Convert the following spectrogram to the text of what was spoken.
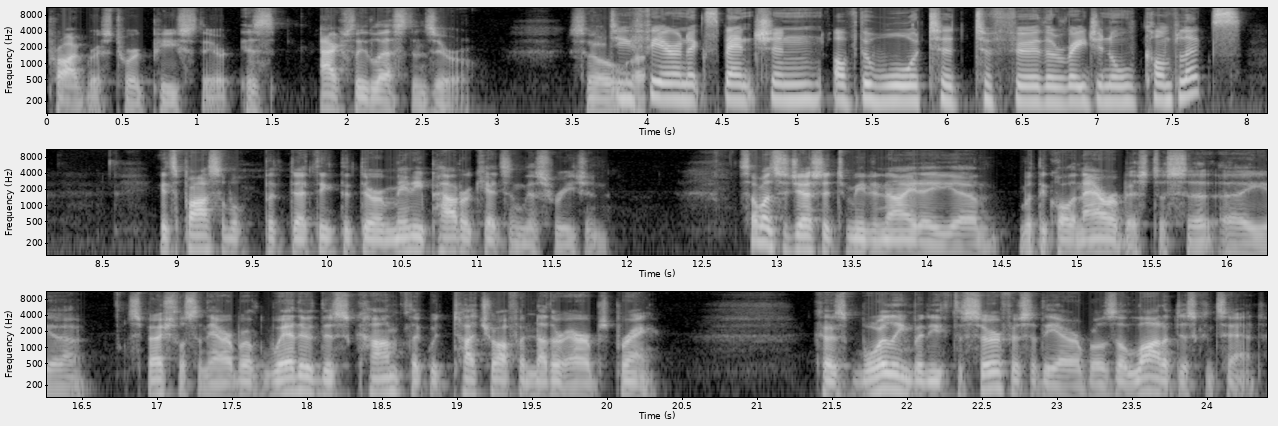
progress toward peace there is actually less than zero. So, do you uh, fear an expansion of the war to, to further regional conflicts? It's possible, but I think that there are many powder kegs in this region. Someone suggested to me tonight a um, what they call an Arabist, a, a uh, specialists in the Arab world whether this conflict would touch off another Arab Spring. Because boiling beneath the surface of the Arab world is a lot of discontent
